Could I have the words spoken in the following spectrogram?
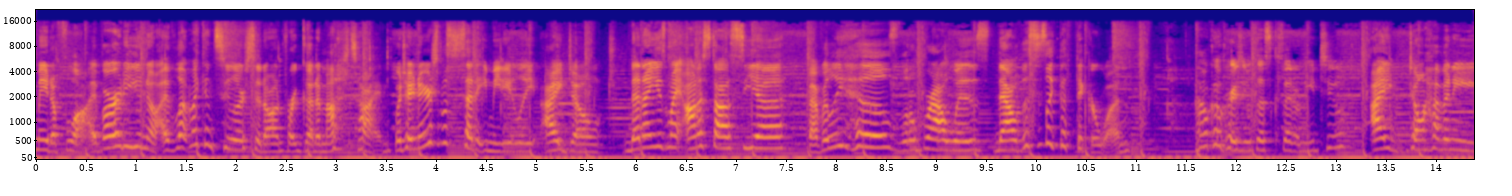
made a flaw. I've already, you know, I've let my concealer sit on for a good amount of time, which I know you're supposed to set it immediately. I don't. Then I use my Anastasia Beverly Hills Little Brow Wiz. Now this is like the thicker one. I don't go crazy with this because I don't need to. I don't have any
